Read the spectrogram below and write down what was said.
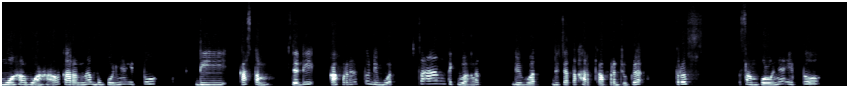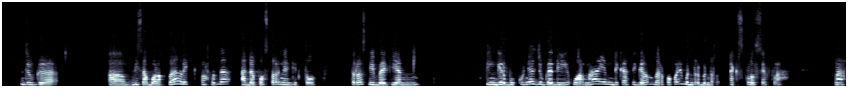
mahal-mahal karena bukunya itu di custom. Jadi covernya tuh dibuat cantik banget, dibuat dicetak hardcover juga. Terus sampulnya itu juga uh, bisa bolak-balik, maksudnya ada posternya gitu. Terus di bagian pinggir bukunya juga diwarnain, dikasih gambar, pokoknya bener-bener eksklusif lah. Nah,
